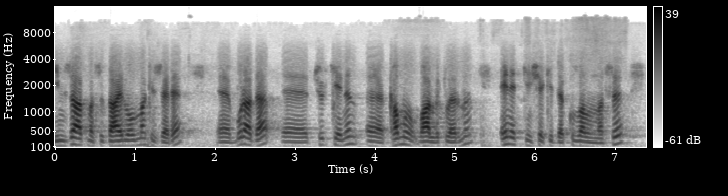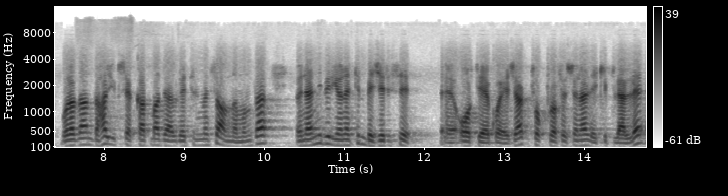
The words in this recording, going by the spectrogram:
imza atması dahil olmak üzere e, burada e, Türkiye'nin e, kamu varlıklarının en etkin şekilde kullanılması, buradan daha yüksek katma değer üretilmesi anlamında önemli bir yönetim becerisi e, ortaya koyacak. Çok profesyonel ekiplerle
